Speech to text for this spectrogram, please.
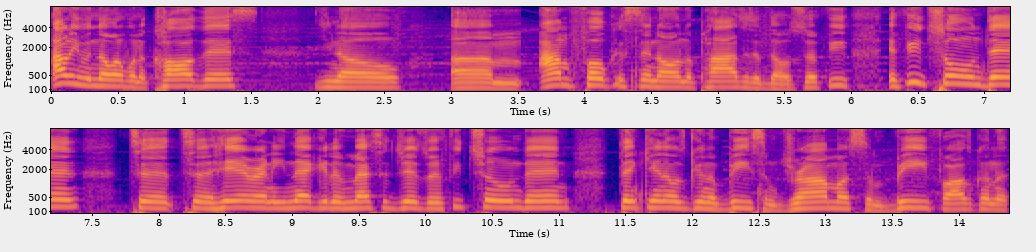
I don't even know what i want to call this you know? Um i'm focusing on the positive though. So if you if you tuned in to to hear any negative messages or if you tuned in thinking it was gonna be some drama some beef i was gonna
